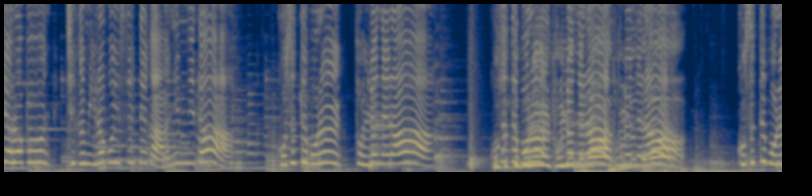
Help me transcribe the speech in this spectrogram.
여러분 지금 이러고 있을 때가 아닙니다 고스트볼을 돌려내라 고스트볼을 돌려내라, 돌려내라. 고스트볼을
